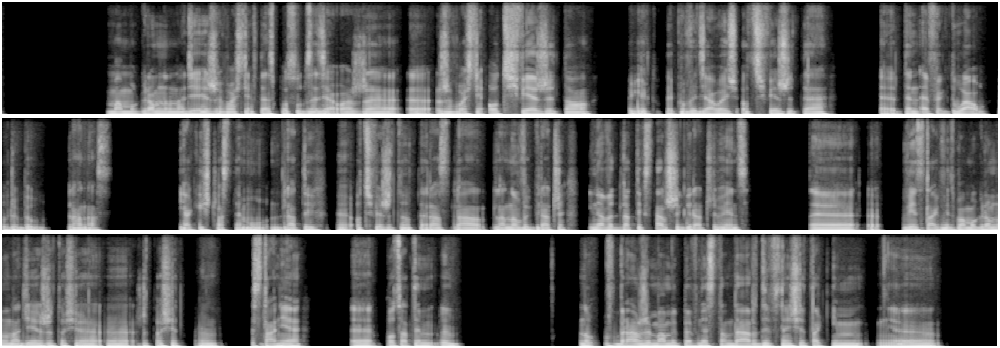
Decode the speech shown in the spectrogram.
Mam ogromną nadzieję, że właśnie w ten sposób zadziała, że, e, że właśnie odświeży to, tak jak tutaj powiedziałeś, odświeży te, e, ten efekt wow, który był dla nas jakiś czas temu, dla tych, e, odświeży to teraz dla, dla nowych graczy i nawet dla tych starszych graczy, więc, więc tak, więc mam ogromną nadzieję, że to się, że to się stanie. E, poza tym e, no, w branży mamy pewne standardy, w sensie takim e,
